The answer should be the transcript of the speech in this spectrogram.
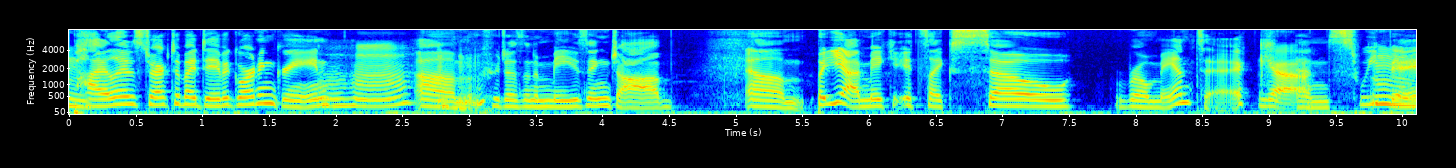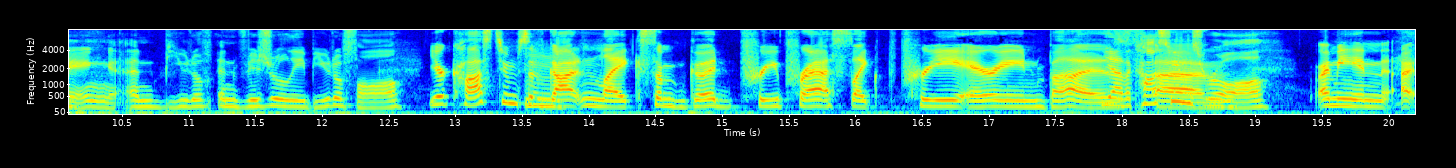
Mm. pilot is directed by David Gordon Green, Mm-hmm. um, who does an amazing job. Um, but yeah, make it's like so romantic, Yeah. and sweeping and beautiful and visually beautiful. Your costumes Mm. have gotten like some good pre-press, like pre-airing buzz. Yeah, the costumes Um, rule. I mean, I,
